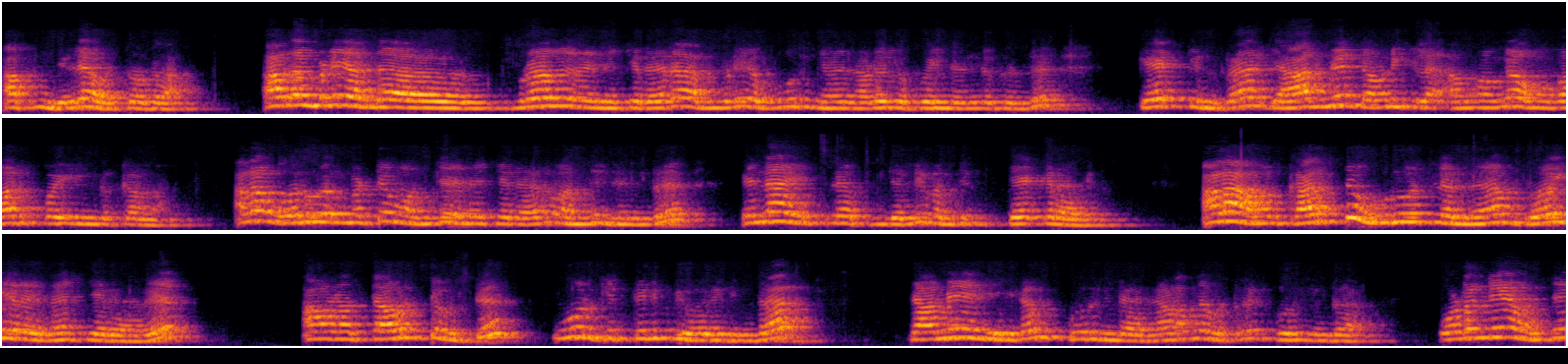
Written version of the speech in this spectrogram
அப்படின்னு சொல்லி அவர் சொல்றார். அதன்படி அந்த புரோகர் நினைக்கிறாரு அதன்படி ஊர் நடுவில் போய் நின்றுக்கிட்டு கேட்கின்றார். யாருமே கவனிக்கல. அவங்கவுங்க அவங்க வாரு போயின்னு இருக்காங்க ஆனா ஒருவர் மட்டும் வந்து நினைக்கிறாரு வந்து நின்று என்ன ஆயிடுச்சு அப்படின்னு சொல்லி வந்து கேட்கிறாரு. ஆனா அவன் கருத்து உருவத்துல இருந்தா புரோகர் நினைக்கிறாரு அவனை தவிர்த்து விட்டு ஊருக்கு திரும்பி வருகின்றார். தமயந்தியிடம் கூறுகின்றார். நடந்தவற்றை கூறுகின்றார். உடனே வந்து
